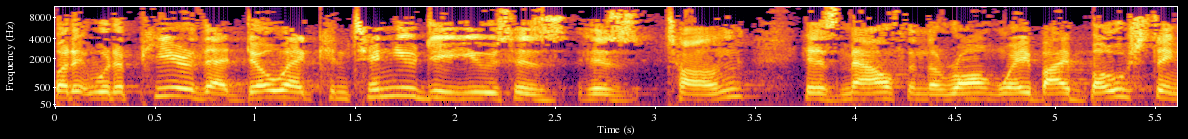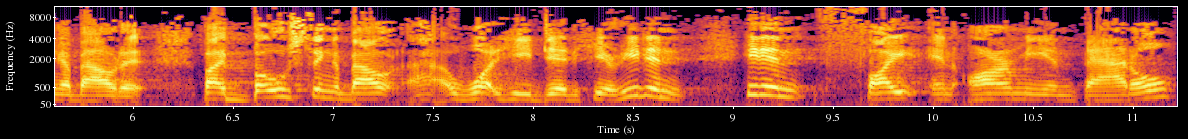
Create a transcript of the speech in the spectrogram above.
but it would appear that Doeg continued to use his, his tongue, his mouth in the wrong way by boasting about it, by boasting about uh, what he did here. He didn't, he didn't fight an army in battle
